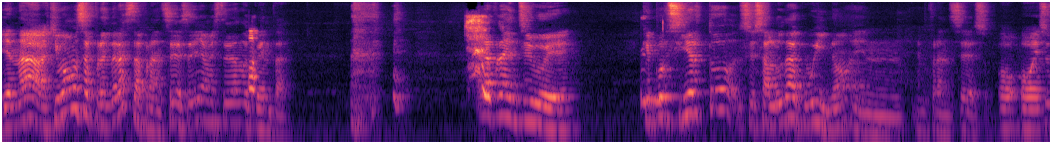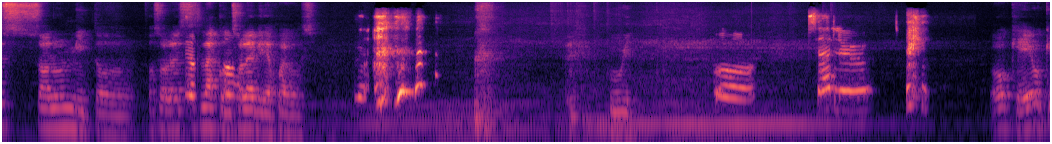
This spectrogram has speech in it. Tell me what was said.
ya nada, aquí vamos a aprender hasta francés, ¿eh? ya me estoy dando cuenta. La güey. Que por cierto, se saluda oui, ¿no? En, en francés. O, o, eso es solo un mito, o solo es la consola de videojuegos. Uy. Oh, salud. Ok, ok,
